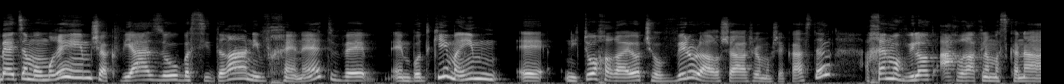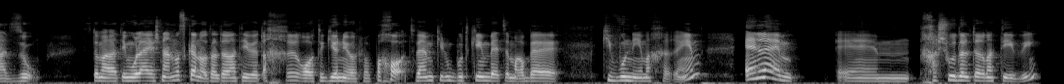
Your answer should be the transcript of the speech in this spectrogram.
בעצם אומרים שהקביעה הזו בסדרה נבחנת, והם בודקים האם אה, ניתוח הראיות שהובילו להרשעה של משה קסטל, אכן מובילות אך ורק למסקנה הזו. זאת אומרת, אם אולי ישנן מסקנות אלטרנטיביות אחרות, הגיוניות לא פחות, והם כאילו בודקים בעצם הרבה כיוונים אחרים. אין להם אה, חשוד אלטרנטיבי,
